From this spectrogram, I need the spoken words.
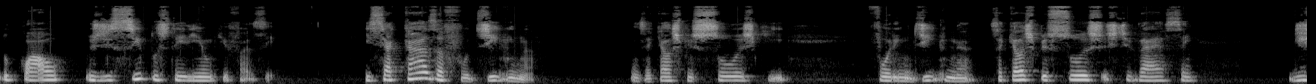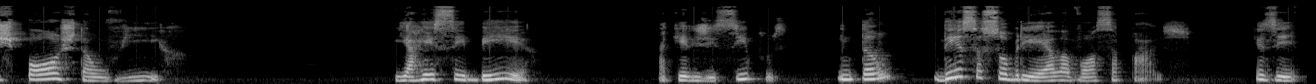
do qual os discípulos teriam que fazer. E se a casa for digna, mas aquelas pessoas que forem dignas, se aquelas pessoas estivessem dispostas a ouvir e a receber aqueles discípulos, então desça sobre ela a vossa paz. Quer dizer,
